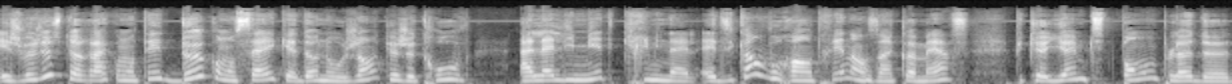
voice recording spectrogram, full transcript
Et je veux juste te raconter deux conseils qu'elle donne aux gens que je trouve à la limite criminelle. Elle dit quand vous rentrez dans un commerce puis qu'il y a une petite pompe là, de,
